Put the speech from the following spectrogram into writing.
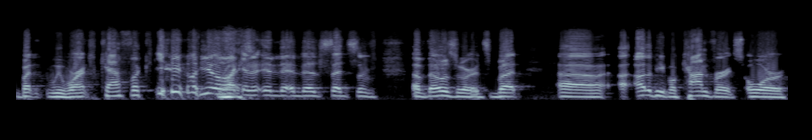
but we weren't Catholic. you know, right. like in, in, in, the sense of of those words. But uh, other people, converts, or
